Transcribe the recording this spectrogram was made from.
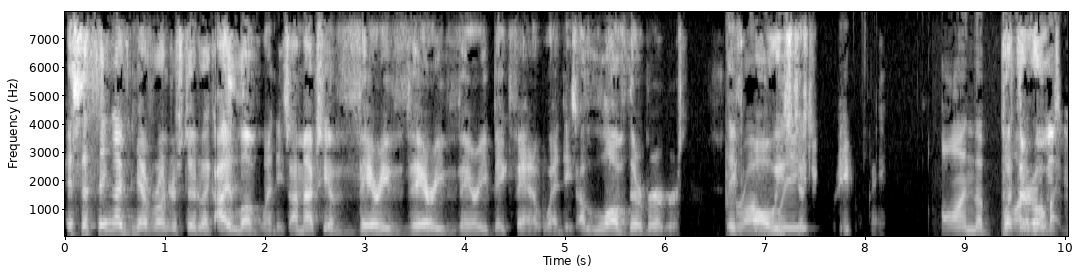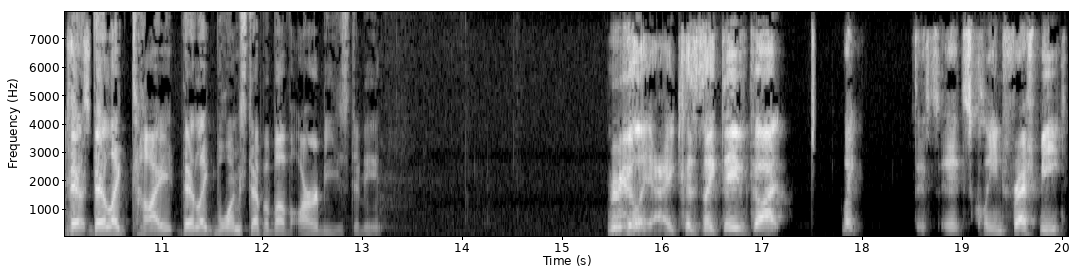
It's the thing I've never understood. Like I love Wendy's. I'm actually a very, very, very big fan of Wendy's. I love their burgers. They've Probably- always just agreed with me. On the But they're of my, always- they're, they're like tight. They're like one step above Arby's to me. Really, I because like they've got like it's it's clean, fresh meat.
